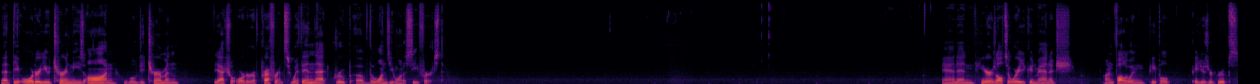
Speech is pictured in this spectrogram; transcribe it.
that the order you turn these on will determine the actual order of preference within that group of the ones you want to see first. And then here is also where you can manage unfollowing people, pages, or groups.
